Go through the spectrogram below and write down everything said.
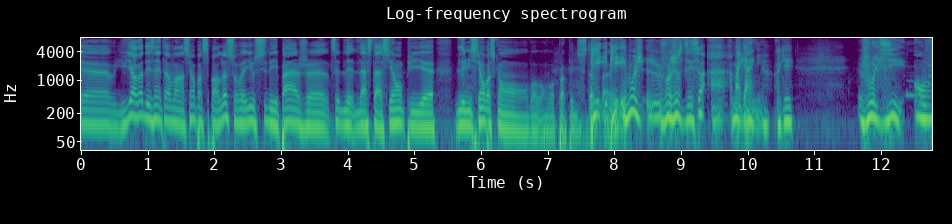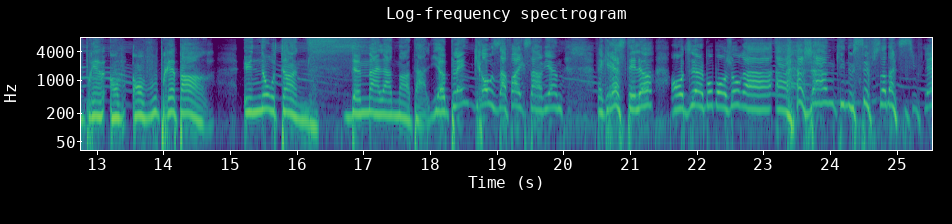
euh, il y aura des interventions par-ci par-là. Surveillez aussi les pages euh, de, la- de la station puis de l'émission parce qu'on va, on va propper du stock. Puis, puis- et moi, je, je vais juste dire ça à, à ma gang, là, OK? Je vous le dis, on vous, pré- on, on vous prépare une automne de malade mental. Il y a plein de grosses affaires qui s'en viennent. Fait que restez là. On dit un beau bonjour à, à Jeanne qui nous siffle ça dans le sifflet.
